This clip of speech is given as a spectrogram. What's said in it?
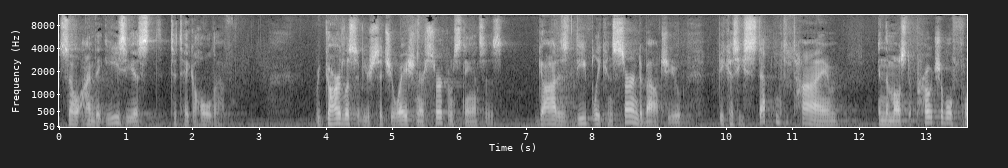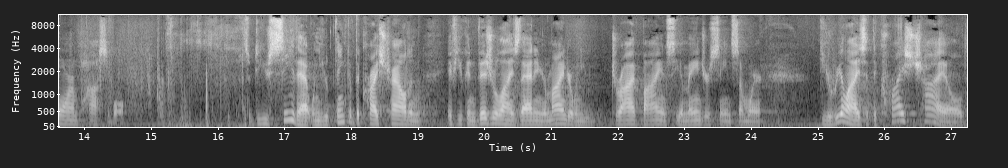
So I'm the easiest to take a hold of. Regardless of your situation or circumstances, God is deeply concerned about you because He stepped into time in the most approachable form possible. So, do you see that when you think of the Christ child, and if you can visualize that in your mind, or when you drive by and see a manger scene somewhere, do you realize that the Christ child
